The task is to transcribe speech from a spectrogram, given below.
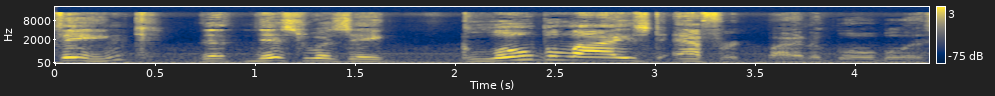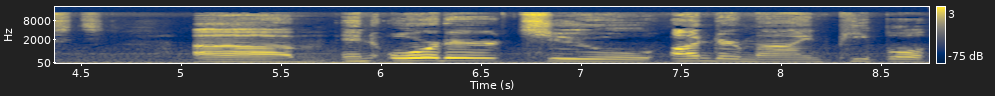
think that this was a globalized effort by the globalists um, in order to undermine people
